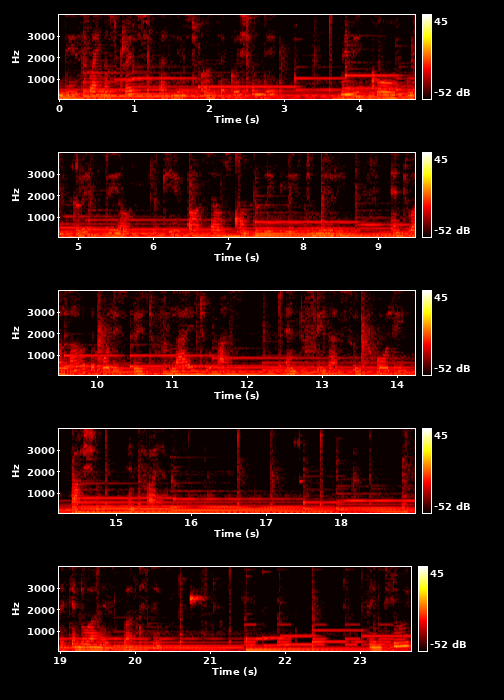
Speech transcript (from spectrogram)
In this final stretch that leads to Consecration Day, may we go with great zeal to give ourselves completely to Mary and to allow the Holy Spirit to fly to us and to fill us with holy passion and fire. The second one is baptism. St. Louis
